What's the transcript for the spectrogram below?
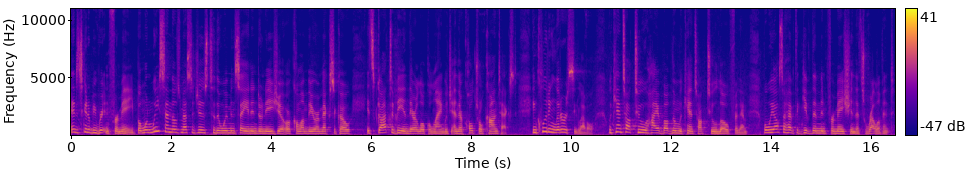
and it's going to be written for me, but when we send those messages to the women, say in Indonesia or Colombia or Mexico, it's got to be in their local language and their cultural context, including literacy level. We can't talk too high above them, we can't talk too low for them, but we also have to give them information that's relevant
